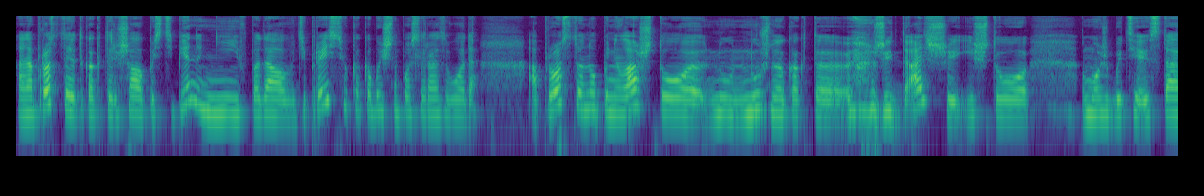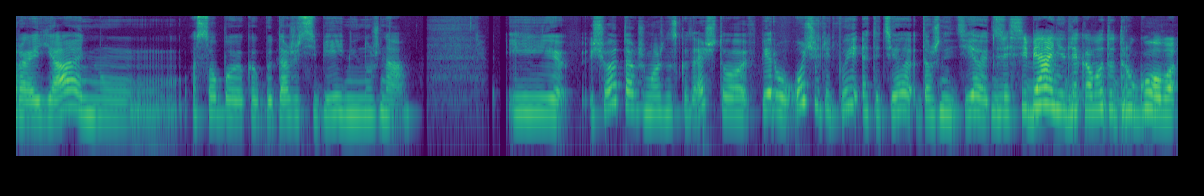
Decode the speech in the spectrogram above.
она просто это как-то решала постепенно, не впадала в депрессию, как обычно после развода, а просто, ну, поняла, что, ну, нужно как-то жить дальше, и что, может быть, старая я, ну, особо как бы даже себе и не нужна. И еще также можно сказать, что в первую очередь вы это дело должны делать. Для себя, а не для кого-то другого.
